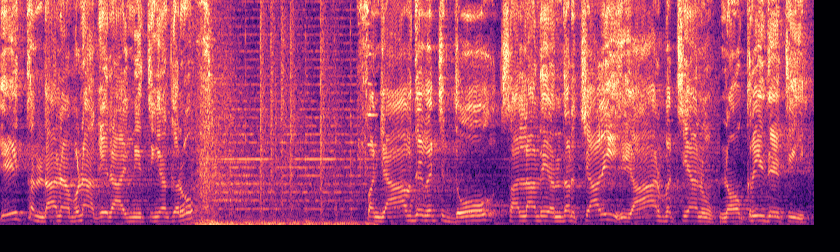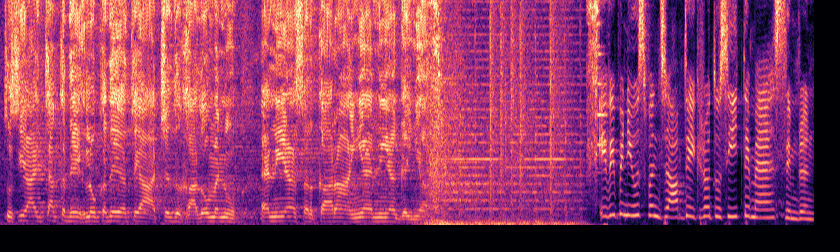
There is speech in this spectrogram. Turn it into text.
ਇਹ ਧੰਦਾ ਨਾ ਬਣਾ ਕੇ ਰਾਜਨੀਤੀਆਂ ਕਰੋ। ਪੰਜਾਬ ਦੇ ਵਿੱਚ 2 ਸਾਲਾਂ ਦੇ ਅੰਦਰ 40000 ਬੱਚਿਆਂ ਨੂੰ ਨੌਕਰੀ ਦੇਤੀ। ਤੁਸੀਂ ਅੱਜ ਤੱਕ ਦੇਖ ਲਓ, ਕਦੇ ਇਤਿਹਾਸ 'ਚ ਦਿਖਾ ਦਿਓ ਮੈਨੂੰ, ਇੰਨੀਆਂ ਸਰਕਾਰਾਂ ਆਈਆਂ, ਇੰਨੀਆਂ ਗਈਆਂ। ਏਵੀਪੀ ਨਿਊਜ਼ ਪੰਜਾਬ ਦੇਖ ਰਹੇ ਹੋ ਤੁਸੀਂ ਤੇ ਮੈਂ ਸਿਮਰਨ।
